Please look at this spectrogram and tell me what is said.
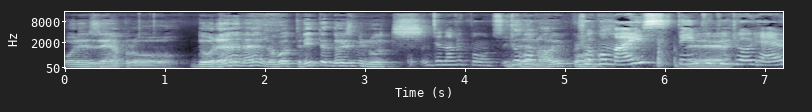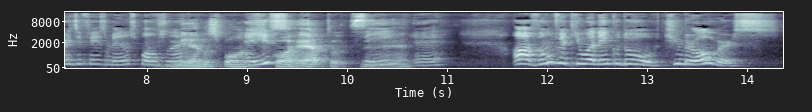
Por exemplo, Duran, né? Jogou 32 minutos. 19 pontos. 19 jogou, pontos. jogou mais tempo É. que o Joe Harris e fez menos pontos, né? Menos pontos. É isso? Correto. Sim, É. é. Ó, vamos ver aqui o elenco do Timberwolves.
